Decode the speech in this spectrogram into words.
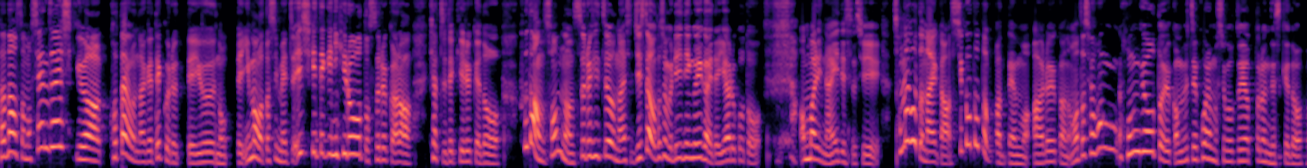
ただ、その潜在意識が答えを投げてくるっていうのって、今私めっちゃ意識的に拾おうとするから、キャッチできるけど、普段そんなんする必要ないし、実際私もリーディング以外でやることあんまりないですし、そんなことないか、仕事とかでもあるかな。私本本業というか別にこれも仕事やっとるんですけど、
